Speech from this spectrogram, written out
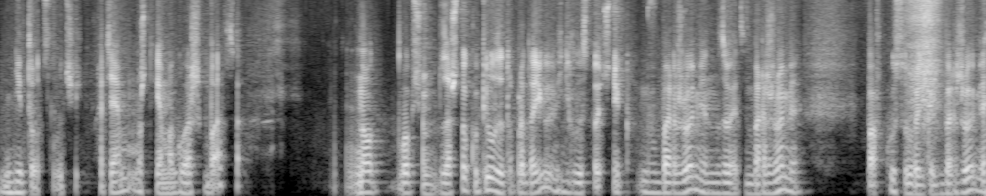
не тот случай. Хотя, может, я могу ошибаться. Но, в общем, за что купил, зато продаю. Видел источник в Боржоме, называется Боржоме. По вкусу вроде как Боржоме.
